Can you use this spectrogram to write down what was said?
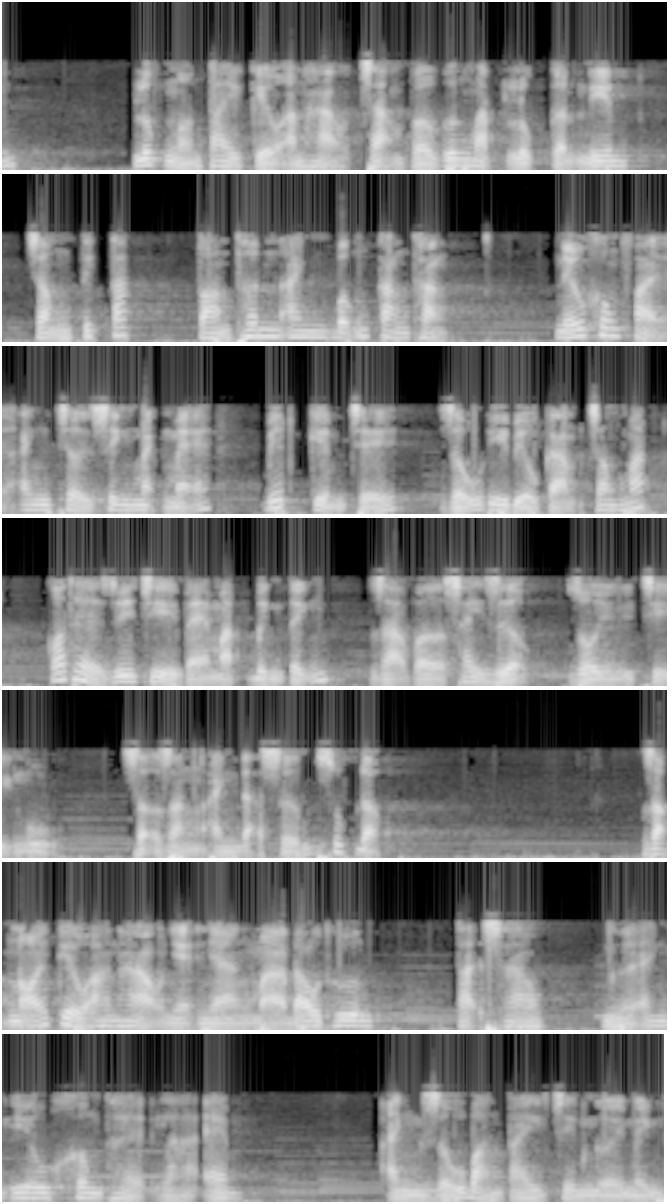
Lúc ngón tay Kiều An Hảo chạm vào gương mặt Lục Cẩn Niên, trong tích tắc toàn thân anh bỗng căng thẳng. Nếu không phải anh trời sinh mạnh mẽ, biết kiềm chế, giấu đi biểu cảm trong mắt, có thể duy trì vẻ mặt bình tĩnh, giả vờ say rượu rồi chỉ ngủ, sợ rằng anh đã sớm xúc động. Giọng nói Kiều An Hảo nhẹ nhàng mà đau thương, tại sao người anh yêu không thể là em? Anh giấu bàn tay trên người mình.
